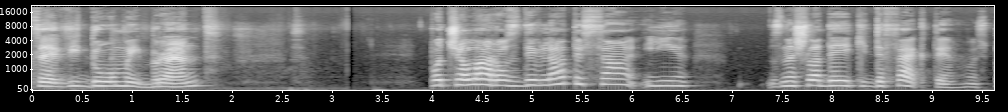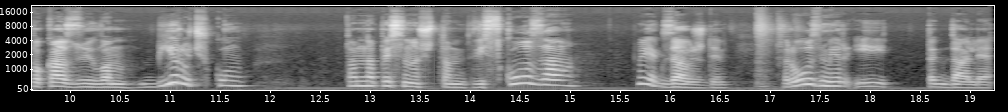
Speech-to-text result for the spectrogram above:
це відомий бренд. Почала роздивлятися і знайшла деякі дефекти. Ось показую вам бірочку. Там написано, що там віскоза, ну, як завжди, розмір і так далі.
